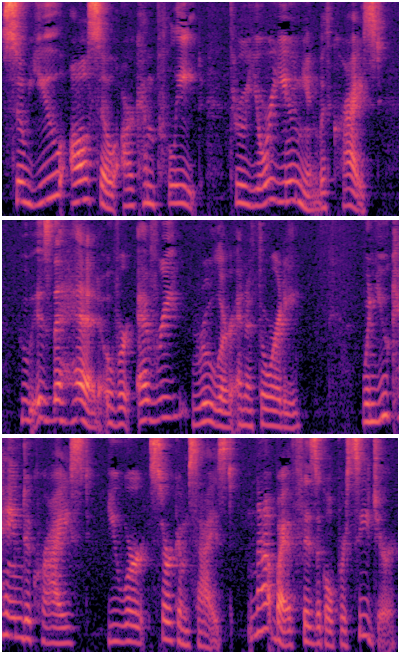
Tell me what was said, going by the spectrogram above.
So you also are complete through your union with Christ, who is the head over every ruler and authority. When you came to Christ, you were circumcised, not by a physical procedure.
